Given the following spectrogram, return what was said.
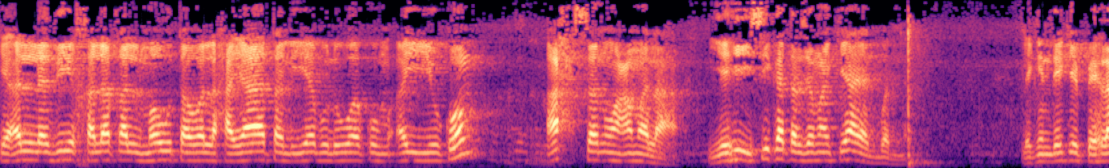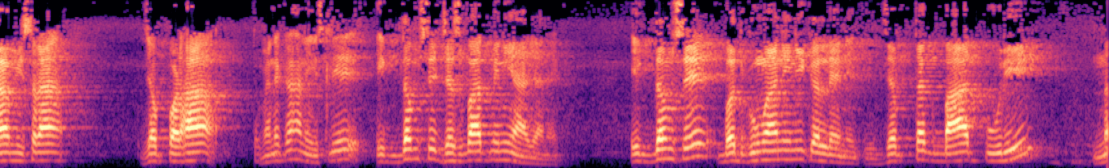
कि अल्लजी खलकल मौत वल हयात लियबलुवकुम अय्युकुम अहसनु अमला। यही इसी का तर्जमा किया है अकबर ने। लेकिन देखिए, पहला मिसरा जब पढ़ा तो मैंने कहा, नहीं, इसलिए एकदम से जज्बात में नहीं आ जाने एकदम से बदगुमानी नहीं कर लेने की, जब तक बात पूरी न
